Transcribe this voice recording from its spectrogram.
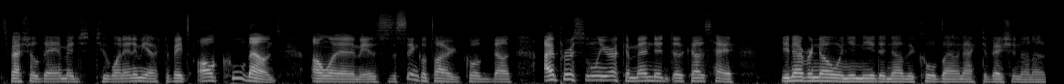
special damage to one enemy. Activates all cooldowns on one enemy. This is a single target cooldown. I personally recommend it because hey, you never know when you need another cooldown activation on a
